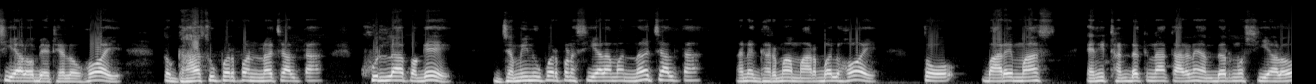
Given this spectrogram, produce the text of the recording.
શિયાળો બેઠેલો હોય તો ઘાસ ઉપર પણ ન ચાલતા, ખુલ્લા પગે જમીન ઉપર પણ શિયાળામાં ન ચાલતા અને ઘરમાં માર્બલ હોય તો બારે માસ એની ઠંડકના કારણે અંદરનો શિયાળો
